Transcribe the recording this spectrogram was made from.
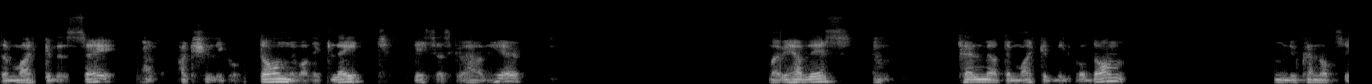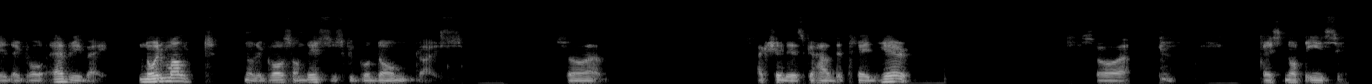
the market is say actually go down a bit late. This is going to have here. But we have this. Tell me that the market will go down. And You cannot see they go every way. Normalt när det goes on this, it could go down, guys. So uh, actually, it's gonna have the trade here. So uh, it's not easy.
